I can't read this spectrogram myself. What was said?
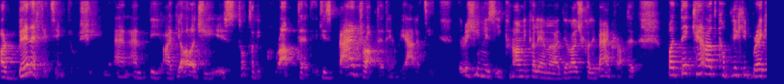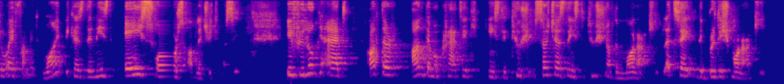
are benefiting the regime and, and the ideology is totally corrupted, it is bankrupted in reality. The regime is economically and ideologically bankrupted, but they cannot completely break away from it. Why? Because they need a source of legitimacy. If you look at other undemocratic institutions, such as the institution of the monarchy, let's say the British monarchy,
